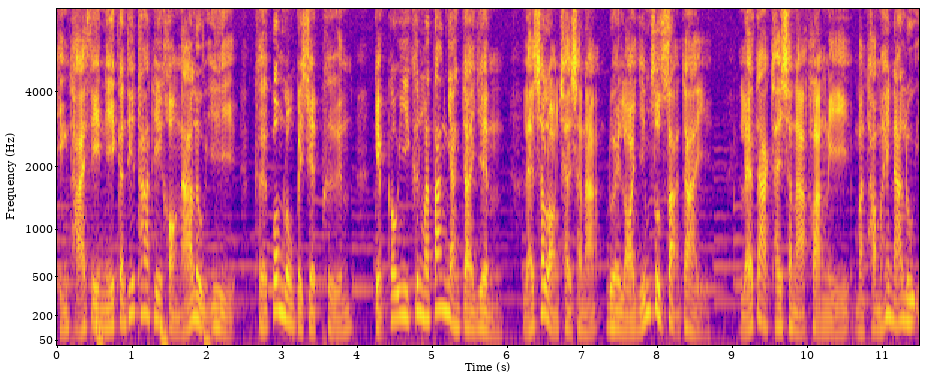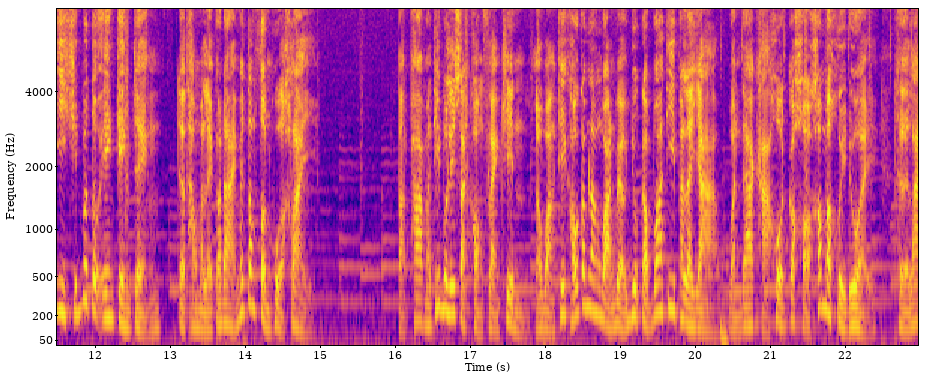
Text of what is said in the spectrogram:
ทิ้งท้ายซีนนี้กันที่ท่าทีของน้าหลูอีเธอก้มลงไปเช็ดพื้นเก็บเก้าอี้ขึ้นมาตั้งอย่างใจเย็น และฉลองชัยชนะด้วยรอยยิ้มสุดสะใจ และจากชัยชนะครั้งนี้มันทำให้น้าลูอี้คิดว่าตัวเองเก่งเจ๋ง จะทำอะไรก็ได้ไม่ต้องสนหัวใคร ตัดภาพมาที่บริษัทของแฟรงคิน ระหว่างที่เขากำลังหวานแหววอยู่กับว่าที่ภรรยา วันด้าขาโหดก็ขอเข้ามาคุยด้วย เธอไล่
